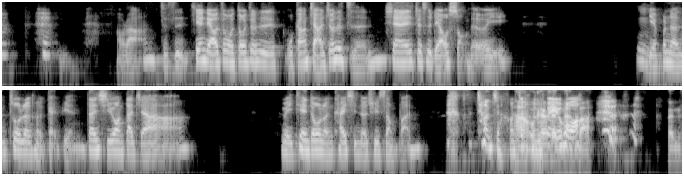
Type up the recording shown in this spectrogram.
好啦，就是今天聊这么多，就是我刚讲，就是只能现在就是聊爽的而已，也不能做任何改变，但希望大家。每天都能开心的去上班，这样讲好像很废话。很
